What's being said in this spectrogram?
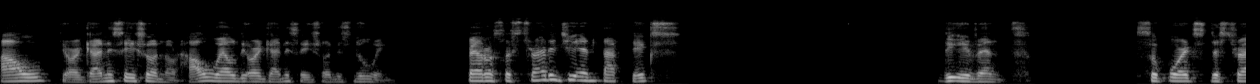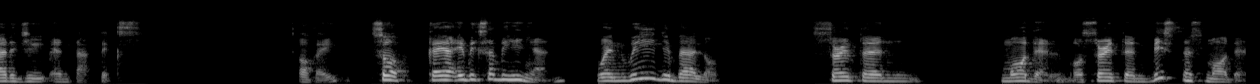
How the organization or how well the organization is doing. Pero sa strategy and tactics, the event supports the strategy and tactics. Okay? So, kaya ibig sabihin yan, when we develop certain model o certain business model,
